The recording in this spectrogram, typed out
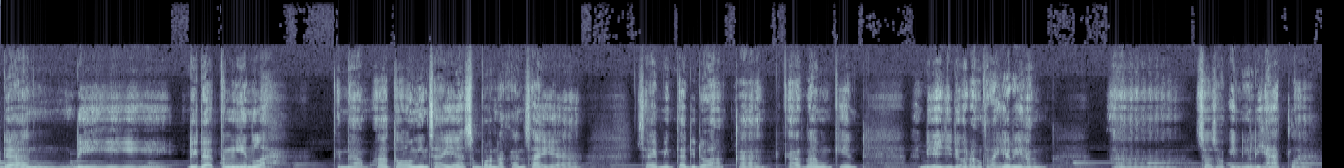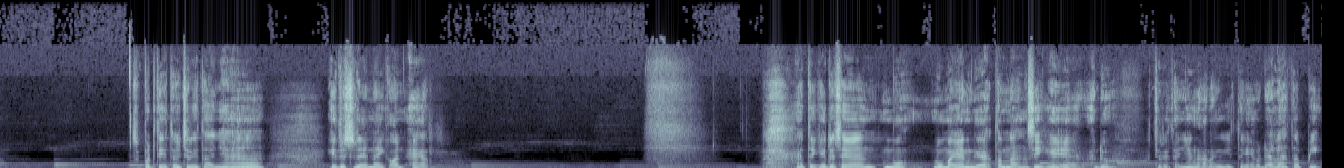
dan di didatengin lah. Kena uh, tolongin saya, sempurnakan saya. Saya minta didoakan karena mungkin dia jadi orang terakhir yang uh, sosok ini lihatlah. Seperti itu ceritanya. Itu sudah naik on air. Ketika itu saya lumayan gak tenang sih kayak, aduh ceritanya ngarang gitu ya udahlah tapi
